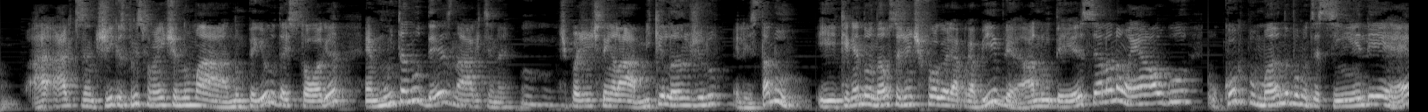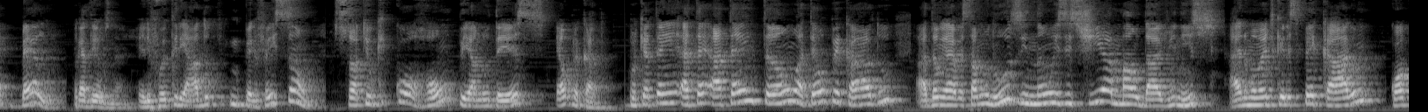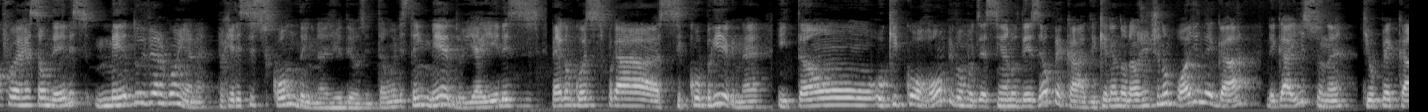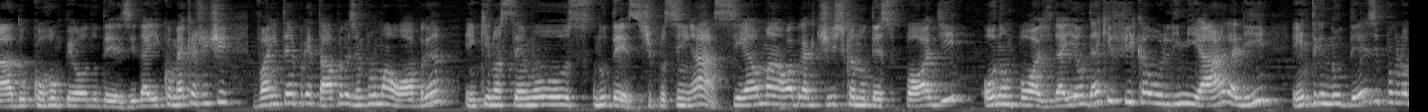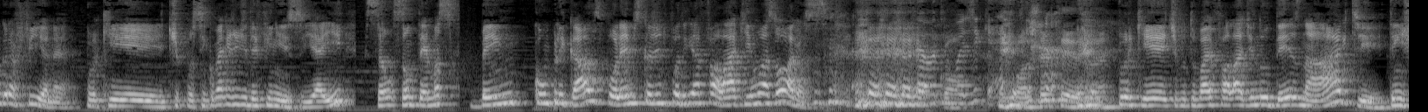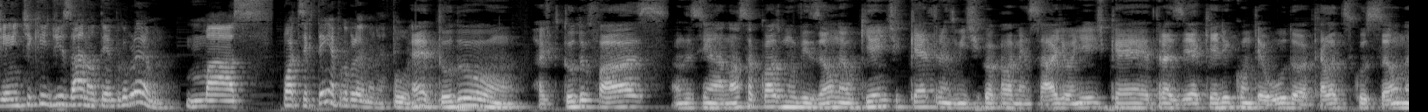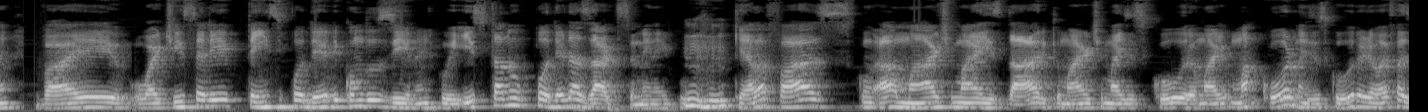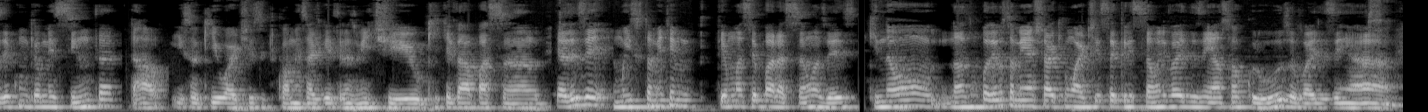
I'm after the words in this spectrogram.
artes antigas, principalmente numa, num período da história, é muita nudez na arte, né? Tipo, a gente tem lá Michelangelo, ele está nu. E querendo ou não, se a gente for olhar para a Bíblia, a nudez, ela não é algo. O corpo humano, vamos dizer assim, ele é belo para Deus, né? Ele foi criado em perfeição. Só que o que corrompe a nudez é o pecado. Porque até, até, até então, até o pecado, Adão e Eva estavam nus e não existia maldade nisso. Aí no momento que eles pecaram, qual que foi a reação deles? Medo e vergonha, né? Porque eles se escondem né, de Deus, então eles têm medo e aí eles pegam coisas para se cobrir, né? Então o que corrompe, vamos dizer assim, a nudez é o pecado e querendo ou não a gente não pode negar, negar isso, né? Que o pecado corrompeu a nudez. E daí como é que a gente vai interpretar, por exemplo, uma obra em que nós temos nudez? Tipo assim, ah, se é uma obra artística nudez pode ou não pode? Daí onde é que fica o limiar ali entre nudez e pornografia, né? Porque, tipo assim, como é que a gente define isso? E aí são, são temas bem complicados, polêmicos que a gente poderia falar aqui umas horas. É outro podcast. Com certeza, né? Porque, tipo, tu vai falar de nudez na arte, tem gente que diz, ah, não tem problema. Mas pode ser que tenha problema, né? Pô, É, tudo. Acho que tudo faz, assim, a nossa cosmovisão, né? O que a gente quer transmitir com aquela mensagem, onde a gente quer trazer aquele conteúdo, aquela discussão, né? Vai. O artista, ele tem esse poder de conduzir, né? Tipo, isso tá no poder das artes também, né? Tipo, Uhum. que ela faz com ah, uma arte mais dark, uma arte mais escura, uma, uma cor mais escura, já vai fazer com que eu me sinta, ah, isso aqui, o artista, qual a mensagem que ele transmitiu, o que, que ele tava passando. E às vezes é- isso também tem, tem uma separação, às vezes, que não. Nós não podemos também achar que um artista cristão ele vai desenhar só cruz, ou vai desenhar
